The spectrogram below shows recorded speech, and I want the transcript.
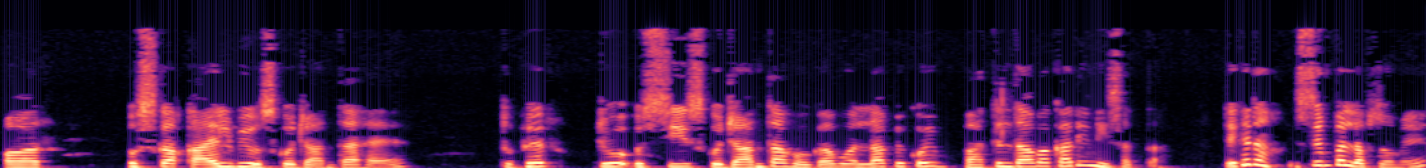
اور اس کا قائل بھی اس کو جانتا ہے۔ تو پھر جو اس چیز کو جانتا ہوگا وہ اللہ پہ کوئی باطل دعوی کر ہی نہیں سکتا۔ دیکھے نا، سمپل لفظوں میں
